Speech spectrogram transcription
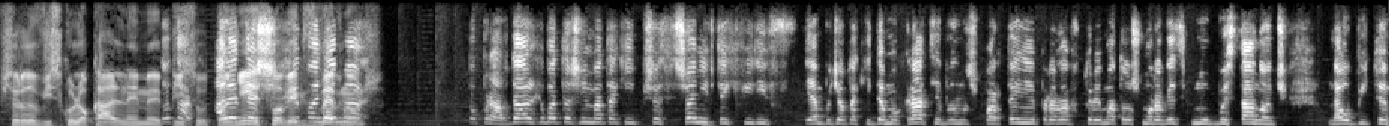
w środowisku lokalnym no tak, PiSu. Tak, to nie jest człowiek z wewnątrz prawda, ale chyba też nie ma takiej przestrzeni w tej chwili, w, ja bym powiedział, takiej demokracji wewnątrzpartyjnej, prawda, w której Mateusz Morawiecki mógłby stanąć na ubitym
